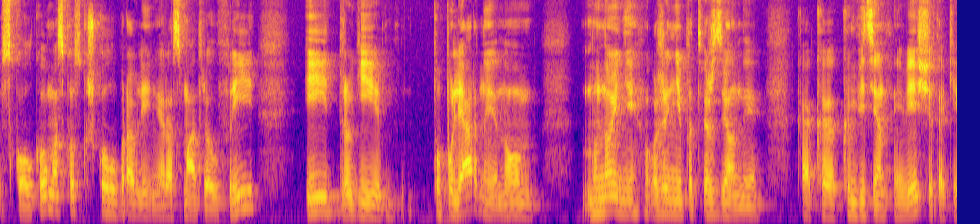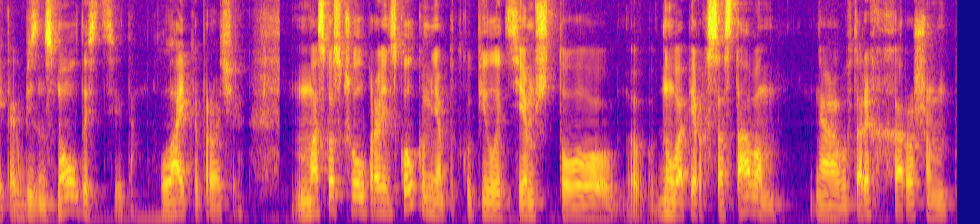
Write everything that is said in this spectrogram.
Сколково, Московскую школу управления, рассматривал Фри и другие популярные, но мной не, уже не подтвержденные как э, компетентные вещи, такие как бизнес-молодость, и, там, лайк и прочее. Московская школа управления Сколково меня подкупила тем, что, э, ну, во-первых, составом, а, во-вторых, хорошим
